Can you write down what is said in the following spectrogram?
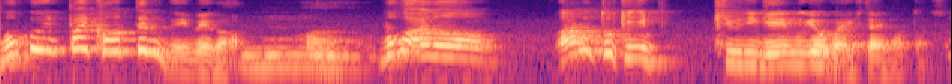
僕いっぱい変わってるんで、夢が。はい僕はあの、ある時に急にゲーム業界行きたいになったんですよ。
